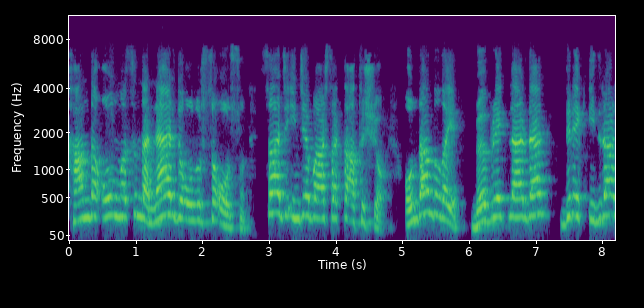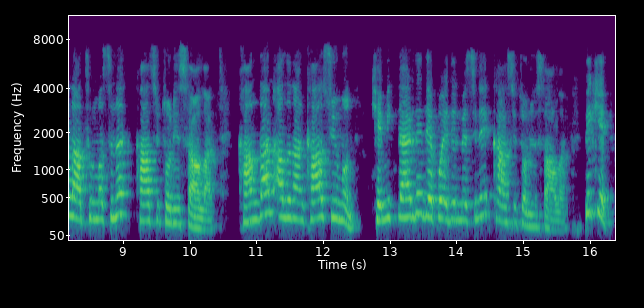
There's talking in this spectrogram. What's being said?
kanda olmasın da nerede olursa olsun. Sadece ince bağırsakta atış yok. Ondan dolayı böbreklerden direkt idrarla atılmasını kalsitonin sağlar kandan alınan kalsiyumun kemiklerde depo edilmesini kalsitonin sağlar. Peki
